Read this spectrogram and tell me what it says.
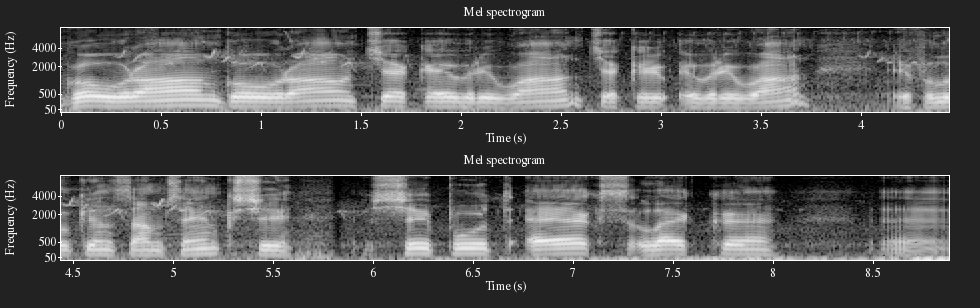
go around go around check everyone check e- everyone if looking something she she put eggs like uh, uh,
